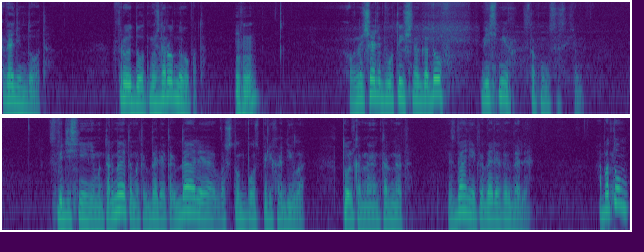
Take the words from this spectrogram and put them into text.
Это один довод. Второй довод – международный опыт. Угу. В начале 2000-х годов весь мир столкнулся с этим. С вытеснением интернетом и так далее, и так далее. Вашингтон-Пост переходила только на интернет издания и так далее, и так далее. А потом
